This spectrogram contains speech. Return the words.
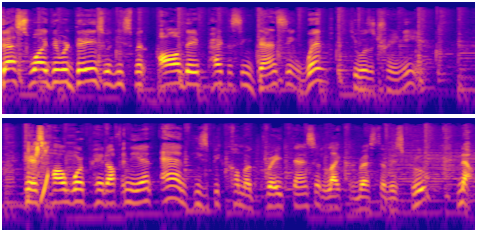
That's why there were days when he spent all day practicing dancing when he was a trainee. His hard work paid off in the end, and he's become a great dancer like the rest of his group. Now,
